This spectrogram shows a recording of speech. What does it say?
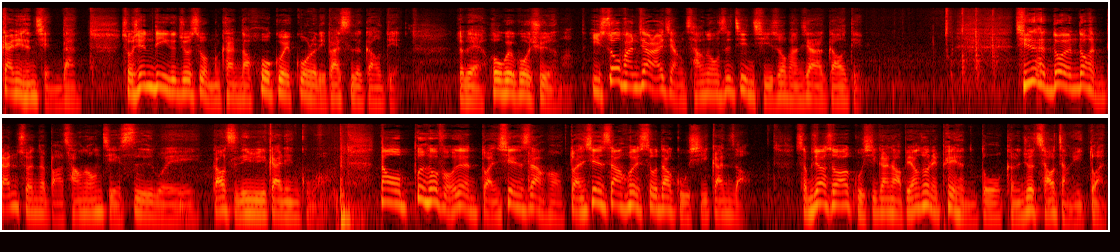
概念很简单。首先第一个就是我们看到货柜过了礼拜四的高点，对不对？货柜过去了嘛？以收盘价来讲，长荣是近期收盘价的高点。其实很多人都很单纯的把长荣解释为高值利率概念股哦。那我不可否认，短线上哈，短线上会受到股息干扰。什么叫受到股息干扰？比方说你配很多，可能就只要涨一段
